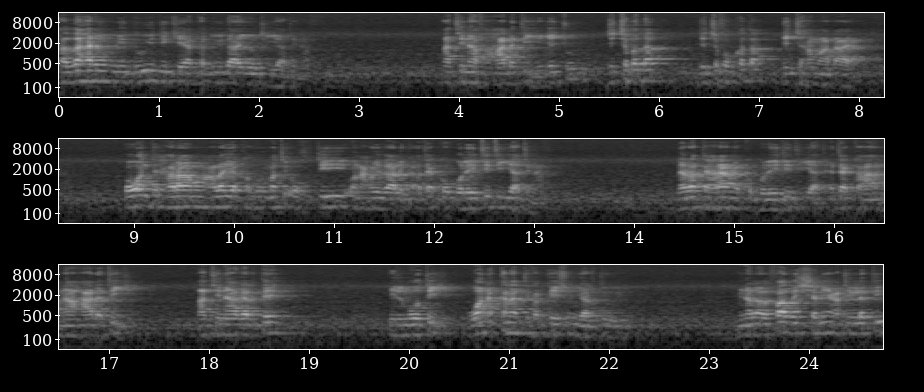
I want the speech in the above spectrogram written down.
ka zahari ummi duuyidi kee akka duuyida ayyoo xiyyaati naaf ati naaf haadha tiyya jechuun jecha badaa jecha fokkata jecha hamaadhaaya oo wanti haraamun alayya ka hurmati uktii wa naxwi dhalika ati obboleetii tiyyaati ati akka naa haadha tiyya ati naa gartee ilmootii waan akkanatti fakkeessuun jaartii من الألفاظ الشنيعة التي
